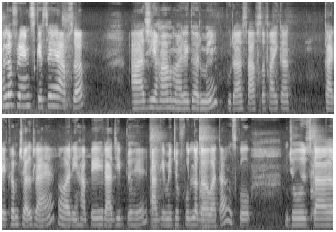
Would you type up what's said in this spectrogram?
हेलो फ्रेंड्स, कैसे हैं आप सब? आज यहाँ हमारे घर में पूरा साफ़ सफ़ाई का कार्यक्रम चल रहा है और यहाँ पे राजीव जो है, आगे में जो फूल लगा हुआ था, उसको जो इसका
